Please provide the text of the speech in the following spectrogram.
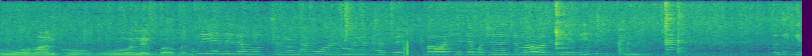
ঘুম আর ঘুম ওলে বাবা। দিয়ে দিলে হচ্ছে না দেখো ওই মধ্যে থাকবে। বাবা খেতে বসে গেছে বাবা দিয়ে দিই ওদিকে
